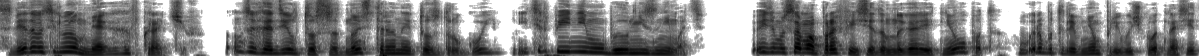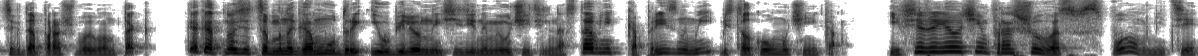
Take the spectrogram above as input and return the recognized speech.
Следователь был мягок и вкрадчив. Он заходил то с одной стороны, то с другой, и терпение ему было не занимать. Видимо, сама профессия да многолетний опыт выработали в нем привычку относиться к допрашиваемым так, как относится многомудрый и убеленный сединами учитель-наставник к капризным и бестолковым ученикам. «И все же я очень прошу вас, вспомните,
